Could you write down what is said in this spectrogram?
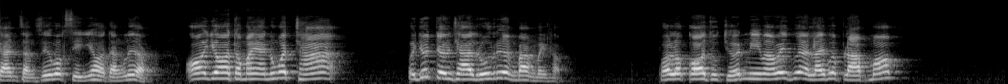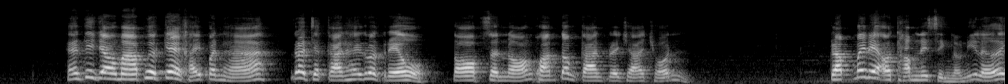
การสั่งซื้อวัคซีนยี่ห้อทางเลือกออยทำไมอนุมัติช้า ประยุทธ์เจิงชารู้เรื่องบ้างไหมครับพรกฉุกเฉินมีมาไว้เพื่ออะไรเพื่อปราบม็อบแทนที่จะเอามาเพื่อแก้ไขปัญหาราชการให้รวดเร็ว ตอบสนองความต้องการประชาชน กลับไม่ได้เอาทำในสิ่งเหล่านี้เลย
